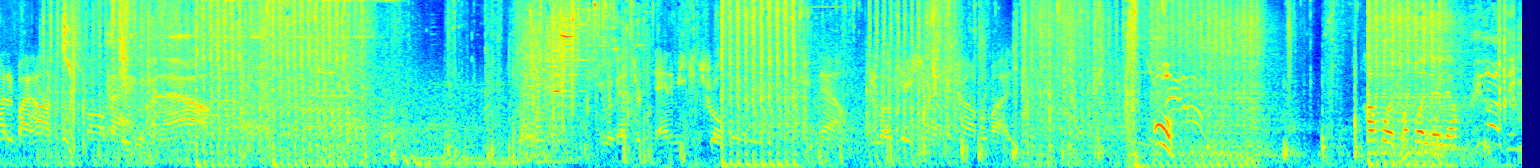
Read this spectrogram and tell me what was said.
spotted by hostiles. Fall ตี back. มาแล้ว You have entered an enemy control area. Leave now. Your location has been compromised. โอ้ ข้างบนข้างบนเลยเร็ว reloading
